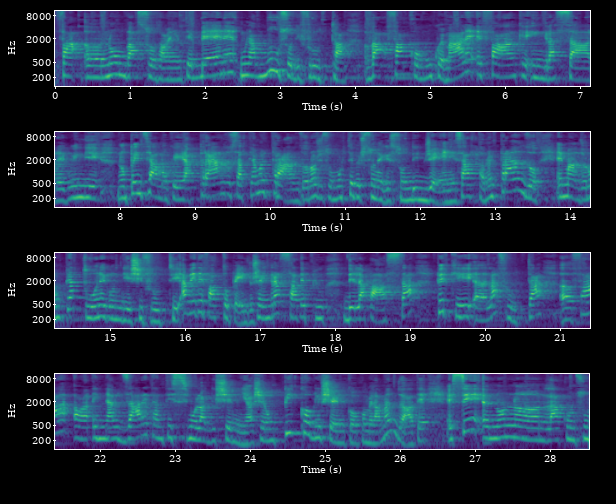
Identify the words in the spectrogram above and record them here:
Fa, uh, non va assolutamente bene. Un abuso di frutta va, fa comunque male e fa anche ingrassare. Quindi non pensiamo che a pranzo saltiamo il pranzo no? ci sono molte persone che sono dei geni saltano il pranzo e mangiano un piattone con 10 frutti. Avete fatto peggio cioè ingrassate più della pasta perché eh, la frutta eh, fa eh, innalzare tantissimo la glicemia. C'è un picco glicemico come la mangiate e se eh, non la consumate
